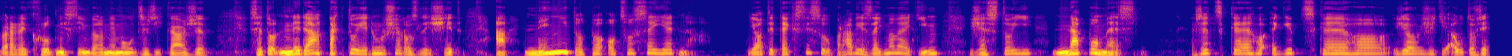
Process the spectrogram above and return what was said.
Radek Chlup, myslím, velmi moudře říká, že se to nedá takto jednoduše rozlišit a není to to, o co se jedná. Jo, ty texty jsou právě zajímavé tím, že stojí na pomezí řeckého, egyptského, jo, že ti autoři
